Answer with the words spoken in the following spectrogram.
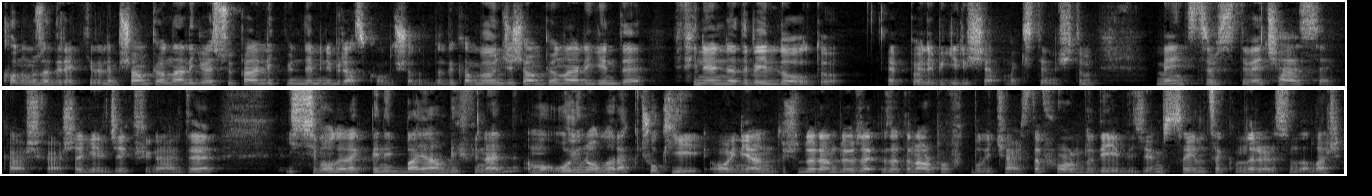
Konumuza direkt girelim. Şampiyonlar Ligi ve Süper Lig gündemini biraz konuşalım dedik. Ama önce Şampiyonlar Ligi'nde finalin adı belli oldu. Hep böyle bir giriş yapmak istemiştim. Manchester City ve Chelsea karşı karşıya gelecek finalde. İsim olarak beni bayan bir final ama oyun olarak çok iyi oynayan, şu dönemde özellikle zaten Avrupa futbolu içerisinde formda diyebileceğimiz sayılı takımlar arasındalar.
